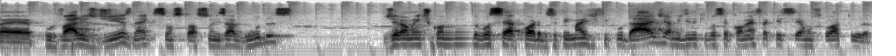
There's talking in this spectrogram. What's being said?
é, por vários dias, né, que são situações agudas, Geralmente, quando você acorda, você tem mais dificuldade. À medida que você começa a aquecer a musculatura,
